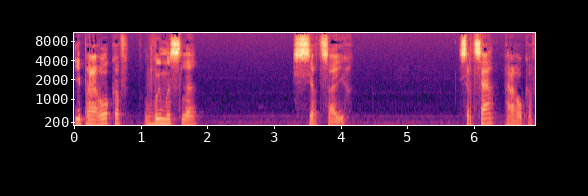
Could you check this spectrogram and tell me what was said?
и пророков вымысла сердца их. Сердца пророков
